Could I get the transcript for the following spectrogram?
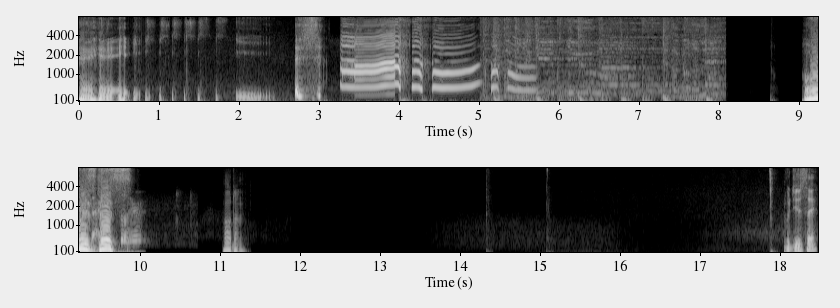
Who is this? Hold on. What'd you say?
